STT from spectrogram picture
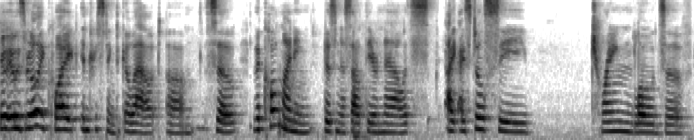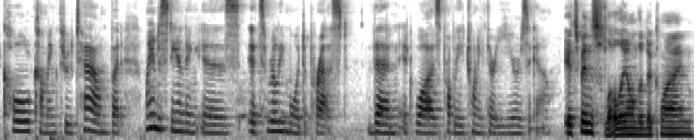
It, was really quite interesting to go out. Um, so the coal mining business out there now, it's I, I still see train loads of coal coming through town, but my understanding is it's really more depressed than it was probably 20, 30 years ago. it's been slowly on the decline.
